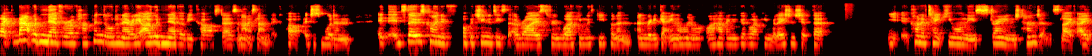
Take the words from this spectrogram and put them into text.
like that would never have happened ordinarily. I would never be cast as an Icelandic part. It just wouldn't. It, it's those kind of opportunities that arise through working with people and, and really getting on or, or having a good working relationship that kind of take you on these strange tangents. Like I,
